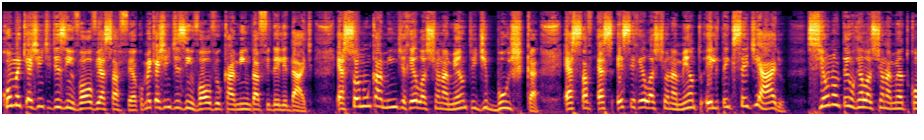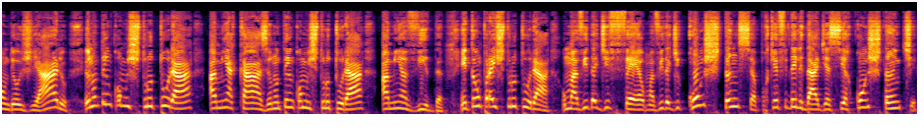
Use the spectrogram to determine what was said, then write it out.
como é que a gente desenvolve essa fé? Como é que a gente desenvolve o caminho da fidelidade? É só num caminho de relacionamento e de busca. Essa, essa- esse relacionamento, ele tem que ser diário. Se eu não tenho um relacionamento com Deus diário, eu não tenho como estruturar a minha casa, eu não tenho como estruturar a minha vida. Então, para estruturar uma vida de fé, uma vida de constância, porque fidelidade é ser constante,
